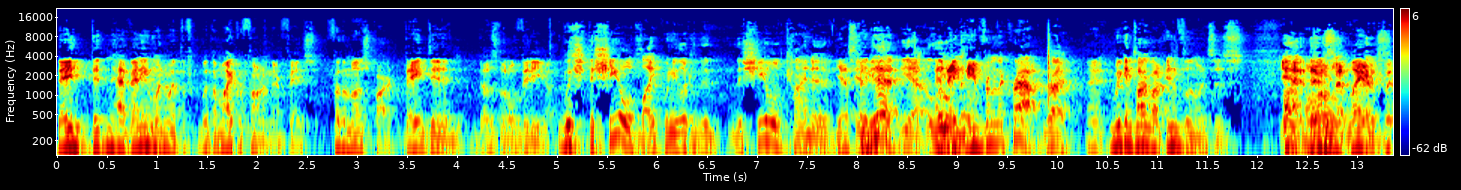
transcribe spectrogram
They didn't have anyone with the, with a microphone in their face for the most part. They did those little videos. which the Shield, like when you look at the the Shield, kind of Yes, they did. Yeah, a And little they bit. came from the crowd, Right. And we can talk about influences. Yeah, a little bit later, but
